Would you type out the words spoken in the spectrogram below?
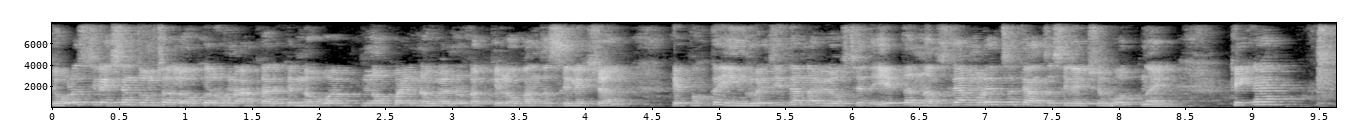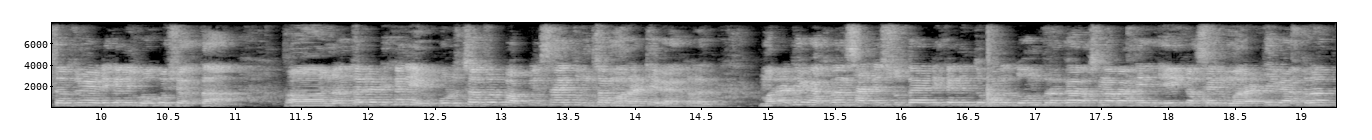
तेवढं सिलेक्शन तुमचं लवकर होणार. कारण की नव्याण्णव पॉईंट नव्याण्णव टक्के लोकांचं सिलेक्शन हे फक्त इंग्रजी त्यांना व्यवस्थित येत नसल्यामुळेच त्यांचं सिलेक्शन होत नाही. ठीक आहे? तर तुम्ही या ठिकाणी बघू शकता. नंतर या ठिकाणी पुढचा जो टॉपिक आहे तुमचा मराठी व्याकरण. मराठी व्याकरणसाठी सुद्धा या ठिकाणी तुम्हाला दोन प्रकार असणार आहे. एक असेल मराठी व्याकरण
